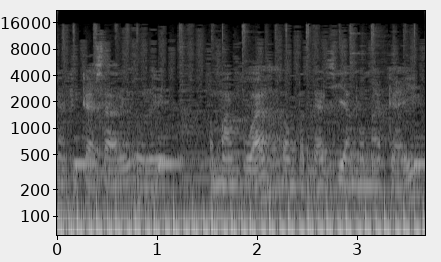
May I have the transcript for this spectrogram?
dengan didasari oleh kemampuan kompetensi yang memadai.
